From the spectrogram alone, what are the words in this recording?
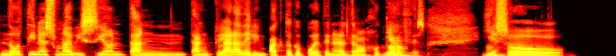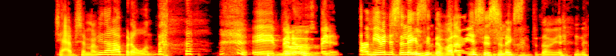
no tienes una visión tan, tan clara del impacto que puede tener el trabajo que claro. haces. Y eso... O sea, se me ha olvidado la pregunta, eh, pero, no, es... pero, también es el éxito, para mí ese es el éxito también. ¿no?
